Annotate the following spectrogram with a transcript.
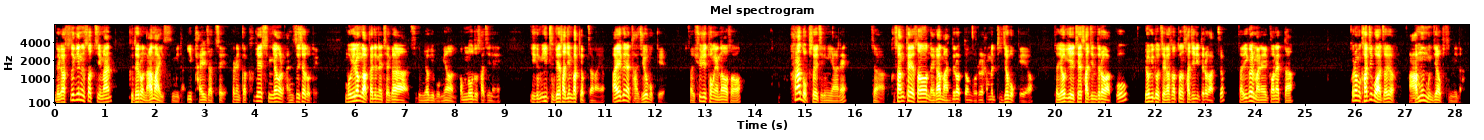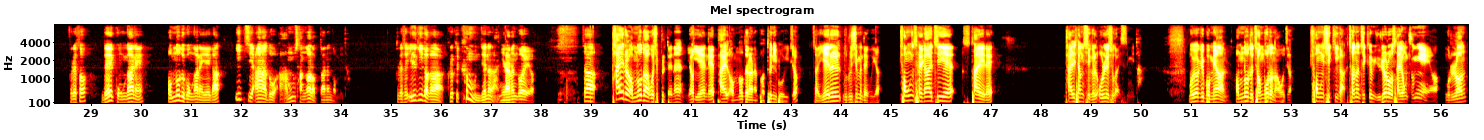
내가 쓰기는 썼지만 그대로 남아 있습니다. 이 파일 자체에. 그러니까 크게 신경을 안 쓰셔도 돼요. 뭐 이런 거 아까 전에 제가 지금 여기 보면 업로드 사진에 지금 이 두 개 사진밖에 없잖아요. 아예 그냥 다 지워 볼게요. 자 휴지통에 넣어서 하나도 없어요 지금 이 안에. 자 그 상태에서 내가 만들었던 거를 한번 뒤져 볼게요. 자 여기에 제 사진 들어갔고 여기도 제가 썼던 사진이 들어갔죠? 자 이걸 만약에 꺼냈다. 그러면 가지고 와줘요. 아무 문제 없습니다. 그래서 내 공간에 업로드 공간에 얘가 있지 않아도 아무 상관없다는 겁니다. 그래서 1기가가 그렇게 큰 문제는 아니라는 거예요. 자 파일을 업로드하고 싶을 때는 여기에 내 파일 업로드라는 버튼이 보이죠? 자 얘를 누르시면 되고요. 총 세가지의 스타일의 파일 형식을 올릴 수가 있습니다. 뭐 여기 보면 업로드 정보도 나오죠. 총 10기가. 저는 지금 유료로 사용 중이에요. 물론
